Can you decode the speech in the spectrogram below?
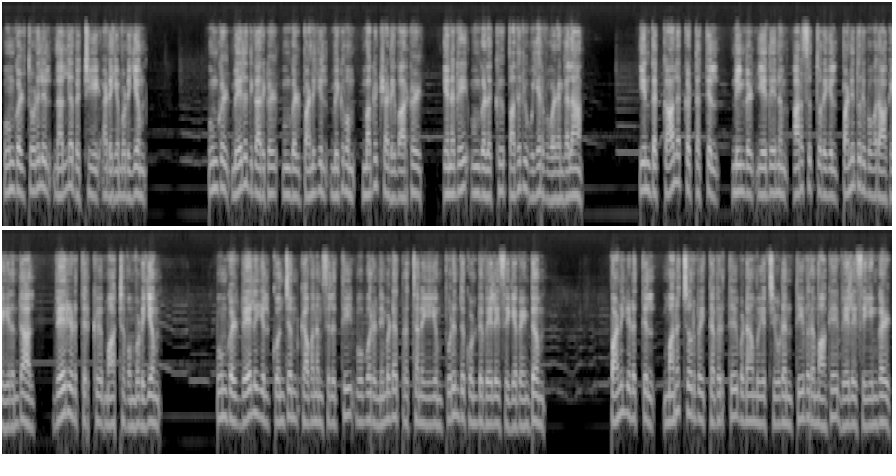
உங்கள் தொழிலில் நல்ல வெற்றியை அடைய முடியும். உங்கள் மேலதிகாரிகள் உங்கள் பணியில் மிகவும் மகிழ்ச்சி அடைவார்கள். எனவே உங்களுக்கு பதவி உயர்வு வழங்கலாம். இந்த காலகட்டத்தில் நீங்கள் ஏதேனும் அரசுத் துறையில் பணிபுரிபவராக இருந்தால் வேறு இடத்திற்கு மாற்றவும் முடியும். உங்கள் வேலையில் கொஞ்சம் கவனம் செலுத்தி ஒவ்வொரு நிமிட பிரச்சனையையும் புரிந்து கொண்டு வேலை செய்ய வேண்டும். பணியிடத்தில் மனச்சோர்வை தவிர்த்து விடாமுயற்சியுடன் தீவிரமாக வேலை செய்யுங்கள்.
